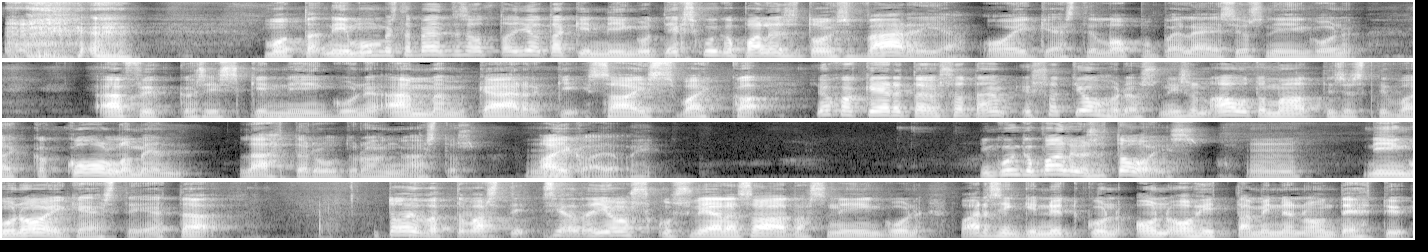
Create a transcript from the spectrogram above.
mutta niin mun mielestä pitäisi ottaa jotakin, niin kuin, tiedätkö kuinka paljon se toisi väriä oikeasti loppupeleissä, jos niin kuin F1 niin kuin MM-kärki saisi vaikka joka kerta, jos sä oot, jos sä oot johdossa, niin se on automaattisesti vaikka kolmen lähtöruuturangaistus mm. aika-ajoihin. Niin kuinka paljon se tois? Mm. Niin kuin oikeasti, että toivottavasti sieltä joskus vielä saatas niin kuin, varsinkin nyt kun on ohittaminen on tehty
